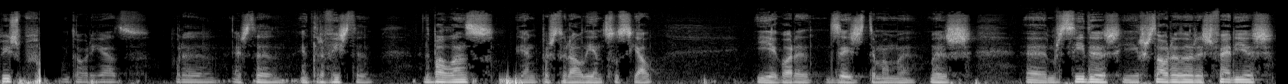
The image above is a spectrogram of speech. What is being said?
Bispo, muito obrigado por eh, esta entrevista de balanço de ano pastoral e ano social. E agora desejo também uma, umas uh, merecidas e restauradoras férias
